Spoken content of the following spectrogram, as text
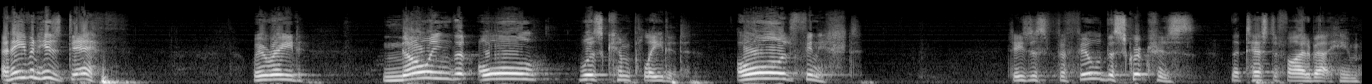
And even his death, we read, knowing that all was completed, all had finished. Jesus fulfilled the scriptures that testified about him.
